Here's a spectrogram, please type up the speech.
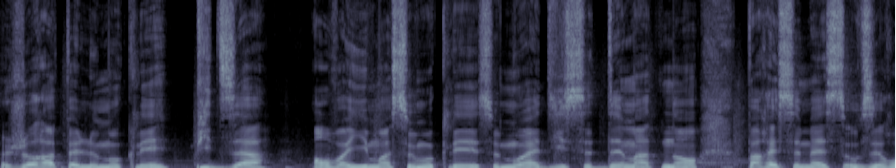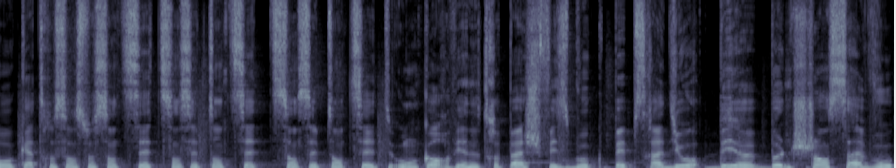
Je rappelle le mot-clé pizza Envoyez-moi ce mot-clé, ce mot à 10 dès maintenant par SMS au 0467 177 177 ou encore via notre page Facebook Peps Radio BE. Bonne chance à vous.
